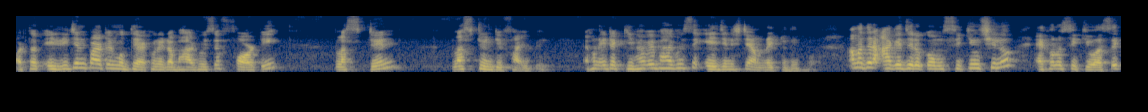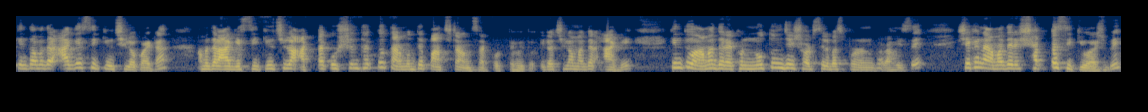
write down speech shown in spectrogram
অর্থাৎ এই রিটেন পার্টের মধ্যে এখন এটা ভাগ হয়েছে forty plus ten plus twenty ফাইভে এখন এটা কীভাবে ভাগ হয়েছে? এই জিনিসটি আমরা একটু দেখব। আমাদের আগে যেরকম সিকিউ ছিল এখনও সিকিউ আছে কিন্তু আমাদের আগে সিকিউ ছিল কয়টা? আমাদের আগে সিকিউ ছিল আটটা কোশ্চেন থাকতো তার মধ্যে পাঁচটা আনসার করতে হতো এটা ছিল আমাদের আগে। কিন্তু আমাদের এখন নতুন যে শর্ট সিলেবাস প্রণয়ন করা হয়েছে সেখানে আমাদের সাতটা সিকিউ আসবে।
